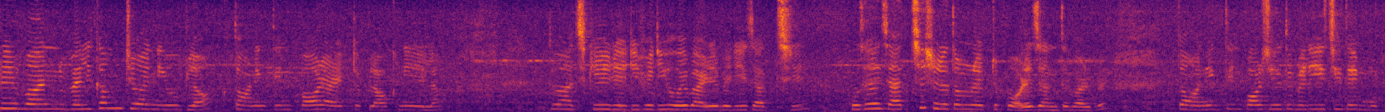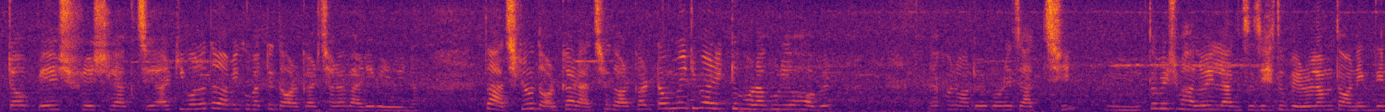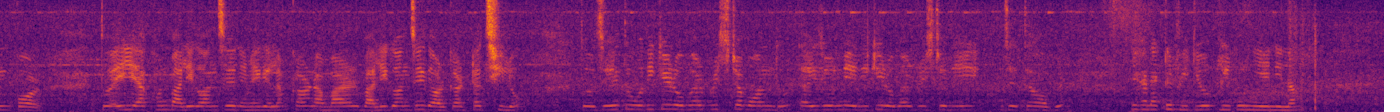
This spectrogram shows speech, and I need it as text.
Everyone welcome to a new blog তো অনেকদিন পর আরেকটা ব্লগ নিয়ে এলাম। তো আজকে রেডি ফেডি হয়ে বাইরে বেরিয়ে যাচ্ছি। কোথায় যাচ্ছি সেটা তোমরা একটু পরে জানতে পারবে। তো অনেক দিন পর যেহেতু বেরিয়েছি, তাই মুডটাও বেশ ফ্রেশ লাগছে। আর কি বলো তো আমি খুব একটা দরকার ছাড়া বাইরে বেরোই না। তো আজকেও দরকার আছে। দরকারটাও মিটবে আর একটু ঘোরাঘুরিও হবে। এখন অটোয় করে যাচ্ছি। তো বেশ ভালোই লাগছে যেহেতু বেরোলাম তো অনেক দিন পর। তো এই এখন বালিগঞ্জে নেমে গেলাম, কারণ আমার বালিগঞ্জেই দরকারটা ছিল। তো যেহেতু ওদিকের ওভারব্রিজটা বন্ধ, তাই জন্য এদিকের ওভারব্রিজটা দিয়েই যেতে হবে। এখানে একটা ভিডিও ক্লিপও নিয়ে নিলাম।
